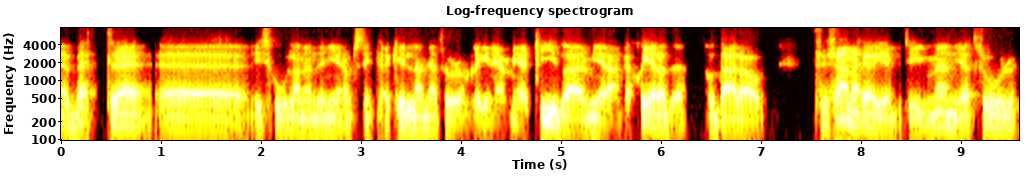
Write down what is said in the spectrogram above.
eh, bättre eh, i skolan än den genomsnittliga killen. Jag tror de lägger ner mer tid och är mer engagerade och därav förtjänar högre betyg. Men jag tror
